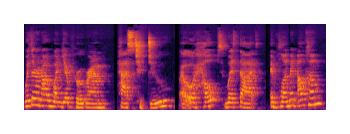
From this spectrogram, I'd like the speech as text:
Whether or not one year program has to do or helps with that employment outcome,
